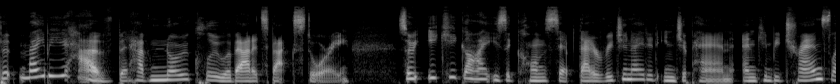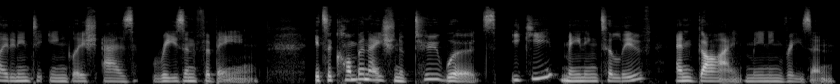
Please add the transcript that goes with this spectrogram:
but maybe you have, but have no clue about its backstory. So, Ikigai is a concept that originated in Japan and can be translated into English as reason for being. It's a combination of two words, iki, meaning to live, and gai, meaning reason.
